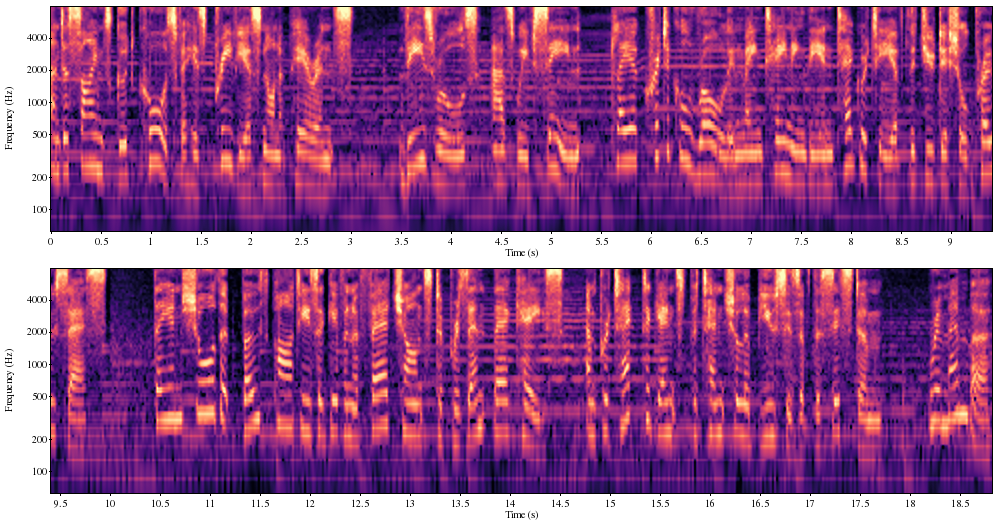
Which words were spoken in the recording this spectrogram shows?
and assigns good cause for his previous non-appearance. These rules, as we've seen, play a critical role in maintaining the integrity of the judicial process. They ensure that both parties are given a fair chance to present their case and protect against potential abuses of the system. Remember,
